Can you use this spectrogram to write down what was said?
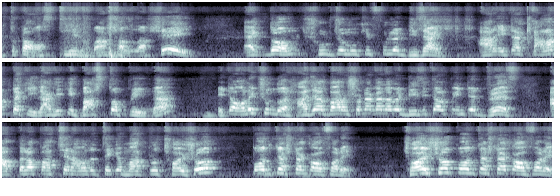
এতটা অস্থির মাশাল্লাহ সেই! একদম সূর্যমুখী ফুলের ডিজাইন আর এটা কালারটা কি? লাগে কি বাস্তব প্রিন্ট না? এটা অনেক সুন্দর হাজার বারোশো টাকা দামের ডিজিটাল প্রিন্টের ড্রেস আপনারা পাচ্ছেন আমাদের থেকে মাত্র ছয়শো পঞ্চাশ টাকা অফারে। ছয়শো পঞ্চাশ টাকা অফারে।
